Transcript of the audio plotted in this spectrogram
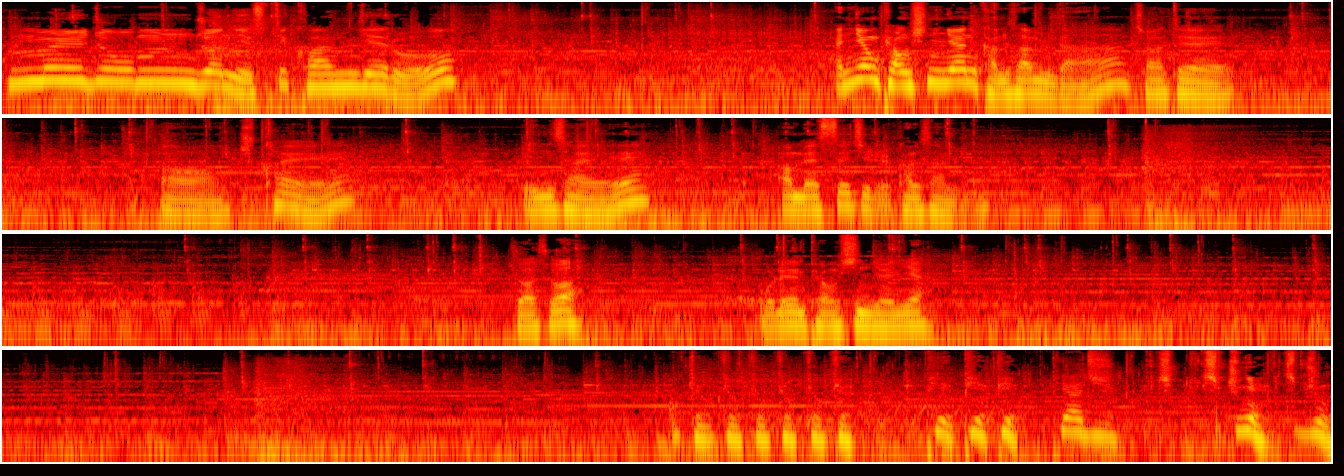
선물 좀 전이 스티커 한 개로. 안녕 병신년. 감사합니다. 저한테 어 축하해. 인사해. 어, 메시지를. 감사합니다. 좋아 좋아. 올해는 병신년이야. 오케이 오케이 오케이 오케이 오케이 피해 피해 피해. 피하지. 집중해 집중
